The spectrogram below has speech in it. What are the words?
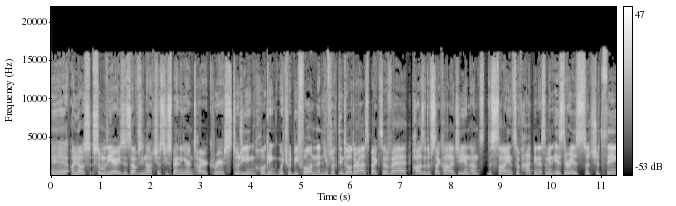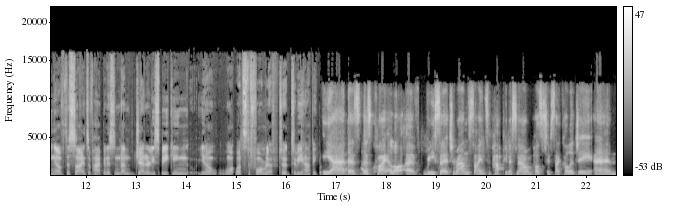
Uh, I know some of the areas is obviously not just you spending your entire career studying hugging, which would be fun, and you've looked into other aspects of uh, positive psychology and, and, the science of happiness. I mean, is there is such a thing of the science of happiness, and, and generally speaking speaking, you know, what, what's the formula to, to be happy? Yeah, there's there's quite a lot of research around the science of happiness now and positive psychology, um,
